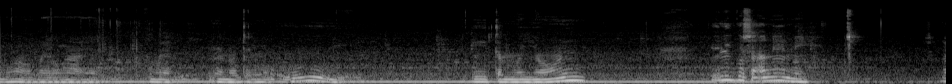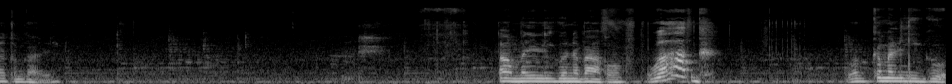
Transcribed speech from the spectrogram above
Mo nga, mayroon nga yun. Ayan, ano, tignan mo. Ooh. Kita mo yun? Feeling ko sa ano yun eh. Saan kaya ito galing? Pao, maliligo na ba ako? Wag! Huwag ka maligo.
